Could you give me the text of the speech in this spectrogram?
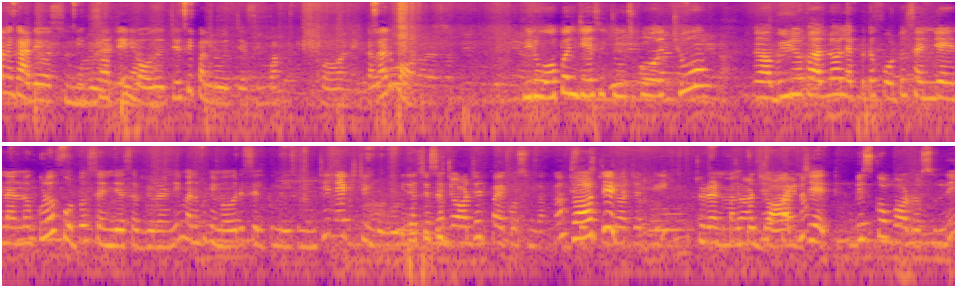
మనకు అదే వస్తుంది చూడండి. బ్లౌజ్ వచ్చేసి పళ్ళు వచ్చేసి. బాగున్నాయి. కలర్ బాగుంది. మీరు ఓపెన్ చేసి చూసుకోవచ్చు. వీడియో కాల్లో లేకపోతే ఫోటో సెండ్ చేయండి అన్న కూడా ఫోటో సెండ్ చేస్తారు చూడండి. మనకు నిమవరి సిల్క్ మిల్క్ నుంచి నెక్స్ట్ ఇంకోటి ఇది వచ్చేసి జార్జెట్ పైకి వస్తుంది అక్క. జార్జెట్? చూడండి మనకు జార్జెట్ బిస్కో బార్డర్ వస్తుంది.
